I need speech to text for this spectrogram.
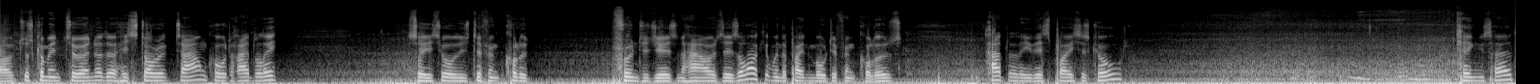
I've just come into another historic town called Hadleigh. So you see all these different coloured frontages and houses. I like it when they paint them all different colours. Hadleigh this place is called. King's Head.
